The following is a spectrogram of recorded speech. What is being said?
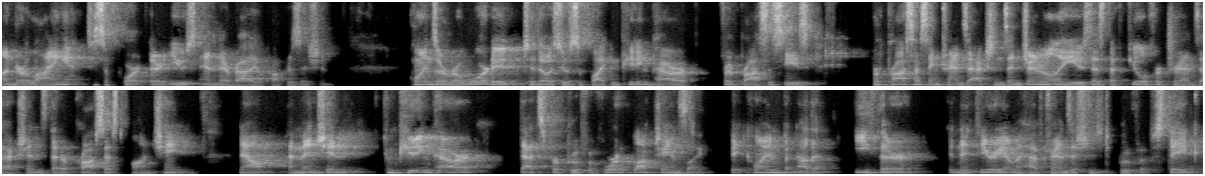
underlying it to support their use and their value proposition. Coins are rewarded to those who supply computing power for processes for processing transactions and generally used as the fuel for transactions that are processed on chain. Now, I mentioned computing power, that's for proof of work blockchains like Bitcoin, but now that Ether and Ethereum have transitioned to proof of stake,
